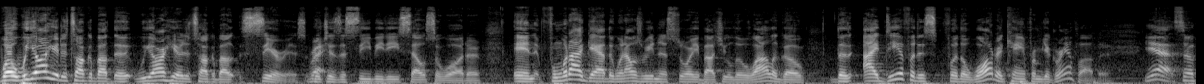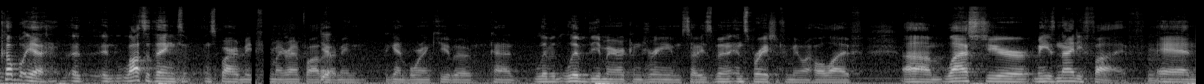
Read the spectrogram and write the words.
well, we are here to talk about the. We are here to talk about Cirrus, Right. which is a CBD seltzer water. And from what I gathered, when I was reading a story about you a little while ago, the idea for this for the water came from your grandfather. Yeah, so a couple, yeah, uh, and lots of things inspired me from my grandfather. Yeah. I mean, again, born in Cuba, kind of lived, lived the American dream. So he's been an inspiration for me my whole life. Um, last year, I mean, he's 95, and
